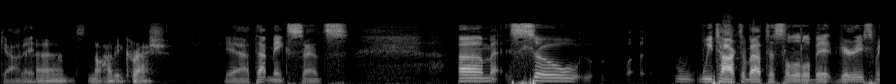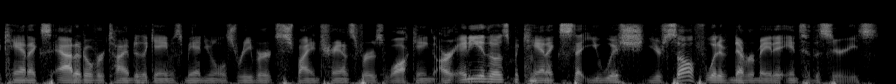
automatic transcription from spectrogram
Got it. And not have it crash. Yeah, that makes sense. Um, so we talked about this a little bit. Various mechanics added over time to the games, manuals, reverts, spine transfers, walking. Are any of those mechanics that you wish yourself would have never made it into the series?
